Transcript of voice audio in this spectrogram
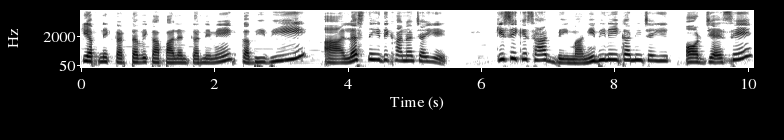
कि अपने कर्तव्य का पालन करने में कभी भी आलस नहीं दिखाना चाहिए। किसी के साथ बेईमानी भी नहीं करनी चाहिए। और जैसे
